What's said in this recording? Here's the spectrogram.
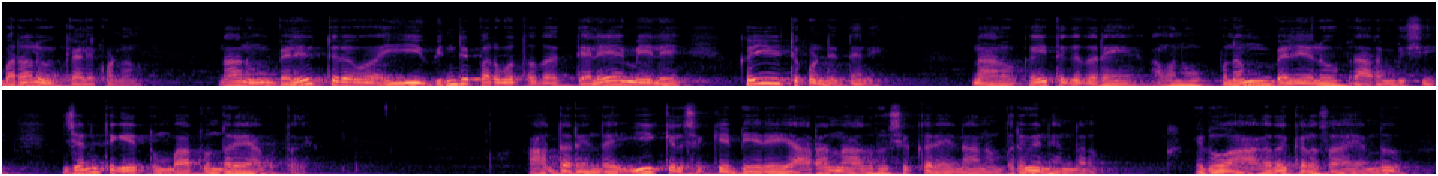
ಬರಲು ಕೇಳಿಕೊಂಡನು. ನಾನು ಬೆಳೆಯುತ್ತಿರುವ ಈ ವಿಂಧ್ಯ ಪರ್ವತದ ತಲೆಯ ಮೇಲೆ ಕೈ ಇಟ್ಟುಕೊಂಡಿದ್ದೇನೆ. ನಾನು ಕೈ ತೆಗೆದರೆ ಅವನು ಪುನಃ ಬೆಳೆಯಲು ಪ್ರಾರಂಭಿಸಿ, ಜನತೆಗೆ ತುಂಬ ತೊಂದರೆಯಾಗುತ್ತದೆ. ಆದ್ದರಿಂದ ಈ ಕೆಲಸಕ್ಕೆ ಬೇರೆ ಯಾರನ್ನಾದರೂ ಸಿಕ್ಕರೆ ನಾನು ಬರುವೆನೆಂದನು ಇದು ಆಗದ ಕೆಲಸ ಎಂದು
